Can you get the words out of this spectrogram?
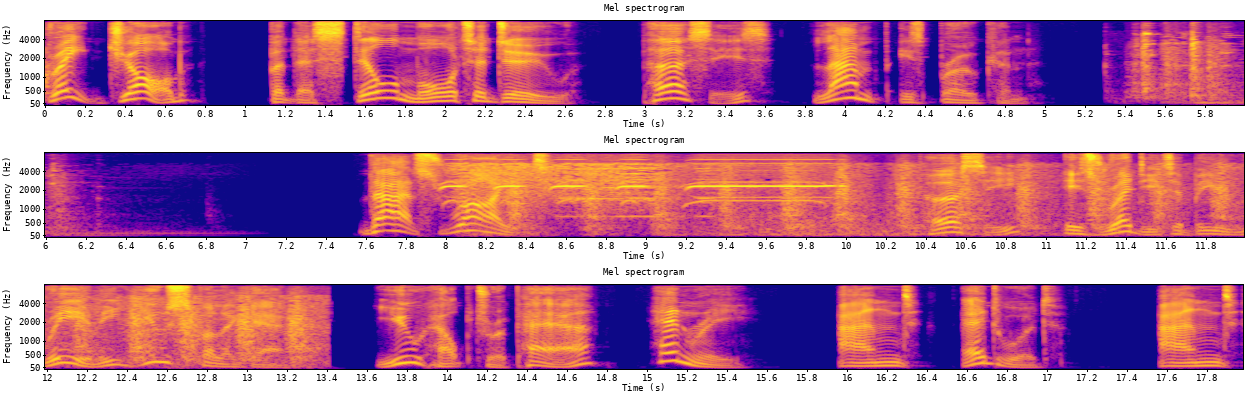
Great job, but there's still more to do. Percy's lamp is broken. That's right! Percy is ready to be really useful again. You helped repair Henry and Edward and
